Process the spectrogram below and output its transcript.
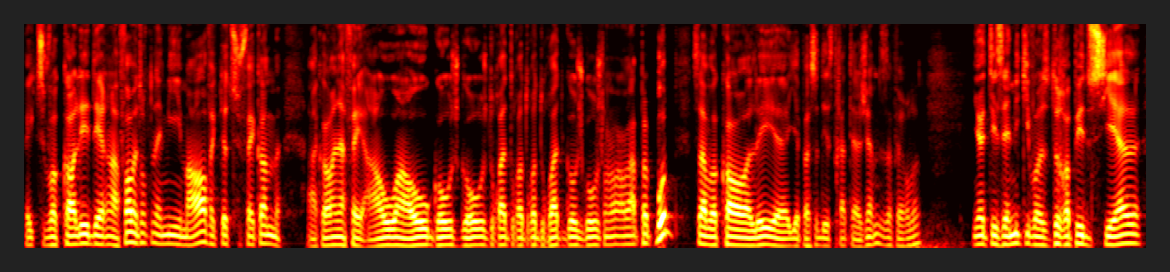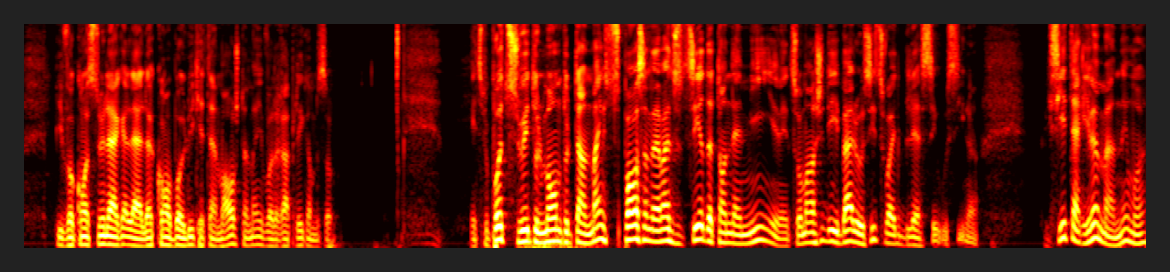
Fait que tu vas coller des renforts. Mettons, ton ami est mort. Fait que là, tu fais comme encore une affaire. En haut, en haut, gauche, gauche, droite, droite, droite, droite, gauche, gauche. Ça va coller. euh, il y a pas ça des stratagèmes, ces affaires-là. Il y a un de tes amis qui va se dropper du ciel. Puis il va continuer le combat. Lui qui était mort, justement, il va le rappeler comme ça. Et tu peux pas tuer tout le monde tout le temps de même. Si tu passes en avant du tir de ton ami, euh, tu vas manger des balles aussi, tu vas être blessé aussi. Là. Que S'il est arrivé à un moment donné, moi,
